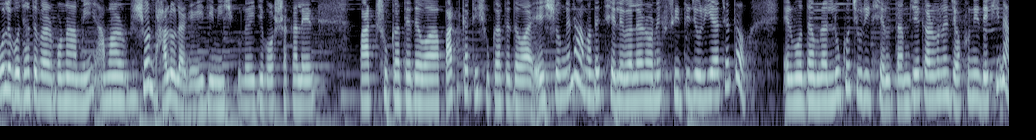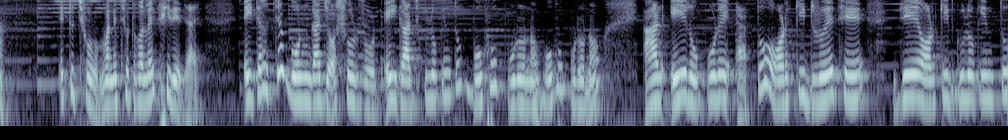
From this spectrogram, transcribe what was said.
বলে বোঝাতে পারব না আমি, আমার ভীষণ ভালো লাগে এই জিনিসগুলো, এই যে বর্ষাকালের পাট শুকাতে দেওয়া পাটকাটি শুকাতে দেওয়া, এর সঙ্গে না আমাদের ছেলেবেলার অনেক স্মৃতি জড়িয়ে আছে তো, এর মধ্যে আমরা লুকোচুরি খেলতাম, যে কারণে যখনই দেখি না, একটু ছো মানে ছোটোবেলায় ফিরে যায়। এইটা হচ্ছে বনগা যশোর রোড, এই গাছগুলো কিন্তু বহু পুরনো বহু পুরনো, আর এর ওপরে এত অর্কিড রয়েছে যে অর্কিডগুলো কিন্তু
